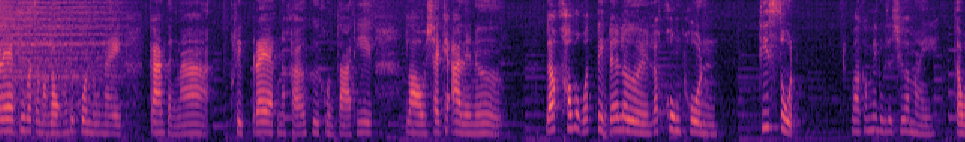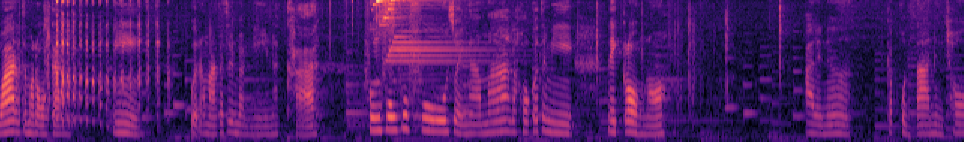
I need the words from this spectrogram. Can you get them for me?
แรกที่ว่าจะมาลองให้ทุกคนดูใน การแต่งหน้าคลิปแรกนะคะ ก็คือขนตาที่เราใช้แค่อายไลเนอร์แล้วเขาบอกว่าติดได้เลยแล้วคงทนที่สุด ว่าก็ไม่รู้จะเชื่อไหม แต่ว่าเราจะมาลองกัน นี่ เปิดออกมาก็จะเป็นแบบนี้นะคะ ฟุ้งฟุ้งฟูฟูสวยงามมาก แล้วเขาก็จะมีในกล่องเนาะอายไลเนอร์กับขนตาหนึ่งช่อ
